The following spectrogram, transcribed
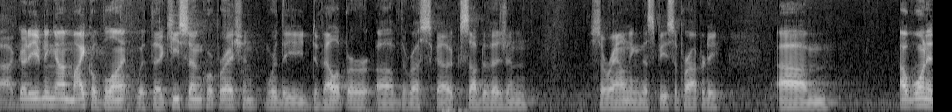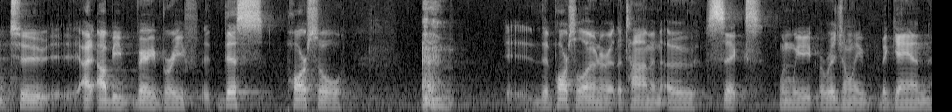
Uh, Good evening, I'm Michael Blunt with the Keystone Corporation. We're the developer of the Rustic Oak subdivision surrounding this piece of property. Um, I wanted to, I- I'll be very brief. This parcel, the parcel owner at the time in '06, when we originally began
